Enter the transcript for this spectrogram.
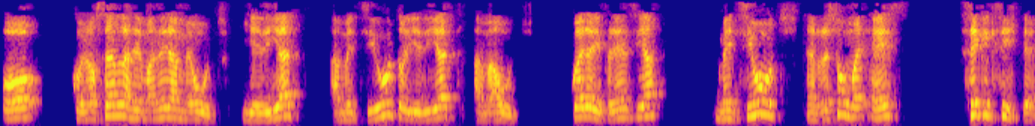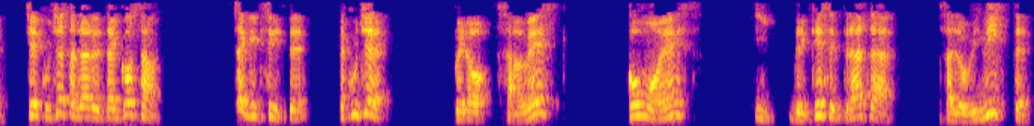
o conocerlas de manera Meut. Yediat a Metziut o Yediat a Maut. ¿Cuál es la diferencia? Metziut, en resumen, es sé que existe. Che, ¿escuchaste hablar de tal cosa? Sé que existe. Escuché. Pero, ¿sabés cómo es y de qué se trata? O sea, ¿lo viviste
